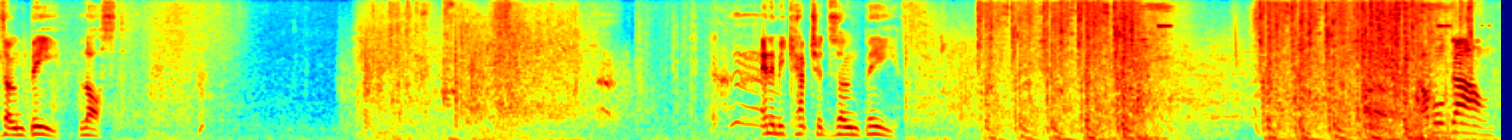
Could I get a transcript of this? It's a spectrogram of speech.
Zone B lost. Enemy captured Zone B. down.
